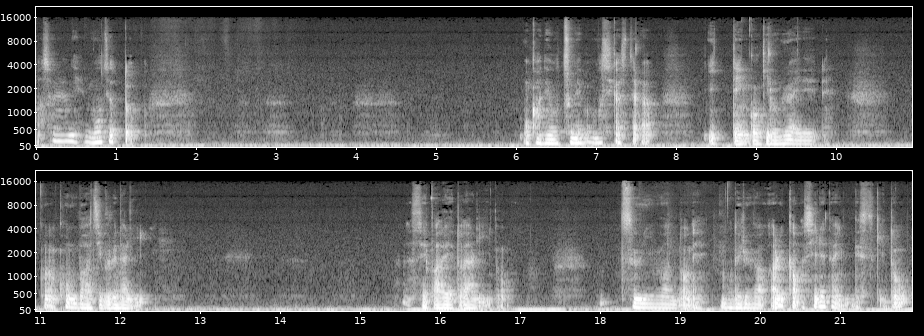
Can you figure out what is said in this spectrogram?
まあ、それはねもうちょっとお金を積めばもしかしたら1.5キロぐらいでこのコンバーチブルなりセパレートなりの 2in1 のねモデルがあるかもしれないんですけど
